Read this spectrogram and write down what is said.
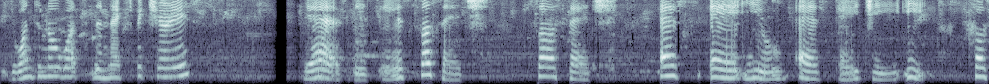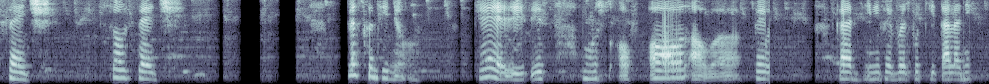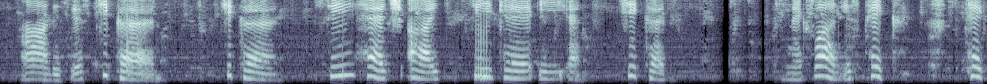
You want to know what the next picture is? Yes, this is sausage. Sausage. S A U S A G E. Sausage. Sausage. Let's continue. Okay, this is most of all our favorite. Kan, ini favorite food kita lah ni. Ah, this is chicken. Chicken. C H I C K E N. Chicken. Next one is steak. Steak.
